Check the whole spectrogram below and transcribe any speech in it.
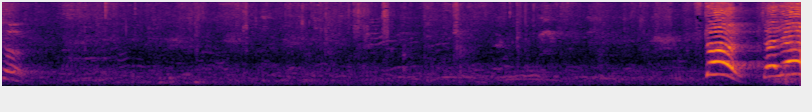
Jackson. Stop! Salut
